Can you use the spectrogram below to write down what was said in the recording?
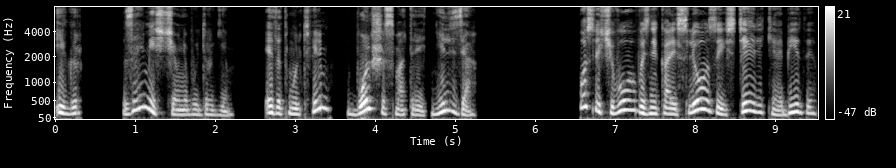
игр. Займись чем-нибудь другим. Этот мультфильм больше смотреть нельзя. После чего возникали слезы, истерики, обиды.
